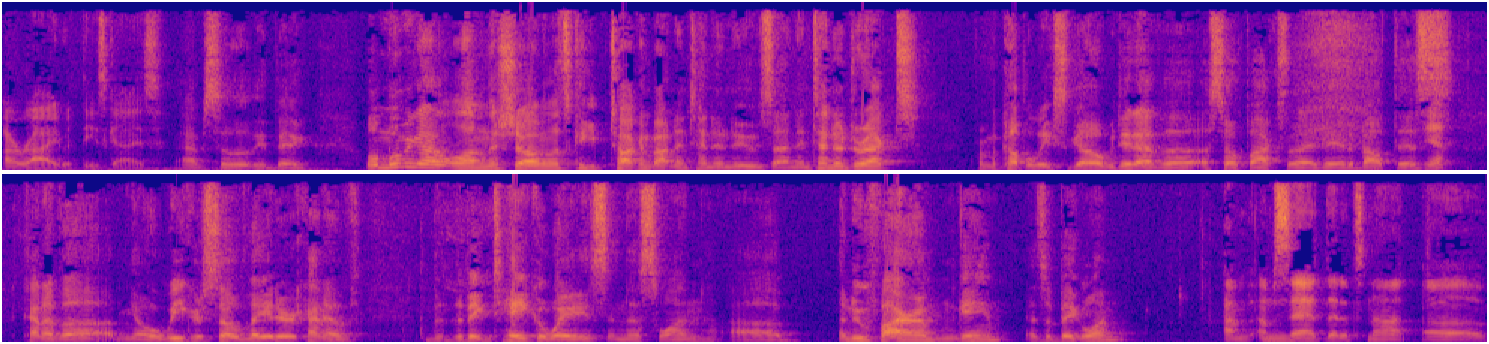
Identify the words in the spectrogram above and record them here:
a ride with these guys. Absolutely big. Well, moving on along the show, let's keep talking about Nintendo news. Uh, Nintendo Direct from a couple weeks ago. We did have a, a soapbox that I did about this. Yep. Kind of a you know a week or so later, kind of the, the big takeaways in this one. Uh, a new Fire Emblem game is a big one. I'm I'm sad that it's not uh,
